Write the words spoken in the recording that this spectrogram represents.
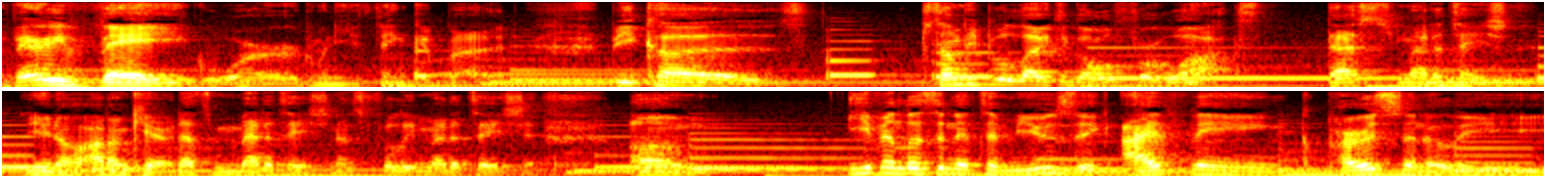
very vague word when you think about it because some people like to go for walks that's meditation you know i don't care that's meditation that's fully meditation um, even listening to music i think personally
